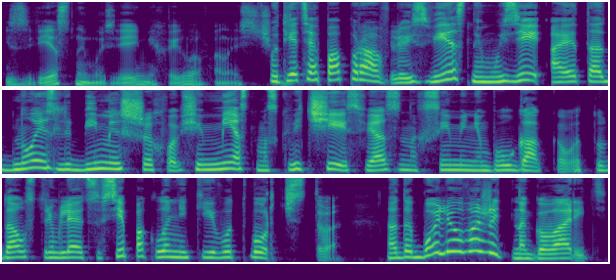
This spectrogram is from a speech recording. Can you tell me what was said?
известный музей Михаила Афанасьевича. Вот я тебя поправлю. Известный музей, а это одно из любимейших вообще мест москвичей, связанных с именем Булгакова. Туда устремляются все поклонники его творчества. Надо более уважительно говорить.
